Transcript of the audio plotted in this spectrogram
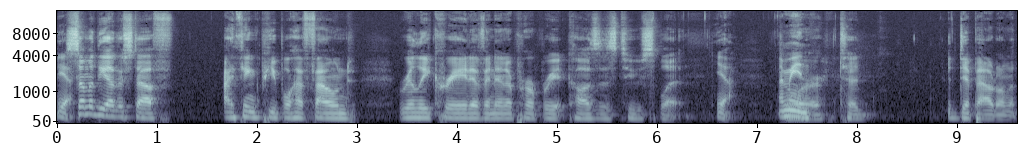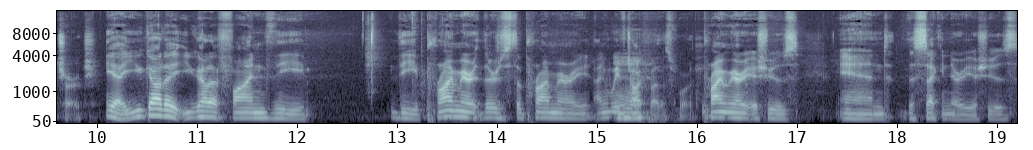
Yeah. Some of the other stuff I think people have found really creative and inappropriate causes to split. Yeah. I mean, to dip out on a church. yeah, you gotta you gotta find the the primary. There's the primary, and we've Mhm. talked about this before. Primary issues and the secondary issues,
